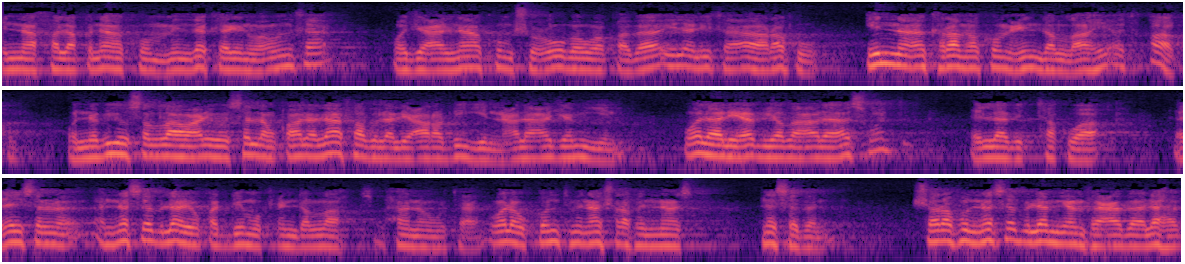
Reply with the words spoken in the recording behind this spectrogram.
إنا خلقناكم من ذكر وأنثى وجعلناكم شعوبا وقبائل لتعارفوا. إن أكرمكم عند الله أتقاكم. والنبي صلى الله عليه وسلم قال لا فضل لعربي على عجمي ولا لأبيض على أسود إلا بالتقوى. فليس النسب لا يقدمك عند الله سبحانه وتعالى. ولو كنت من أشرف الناس نسبا. شرف النسب لم ينفع أبا لهب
